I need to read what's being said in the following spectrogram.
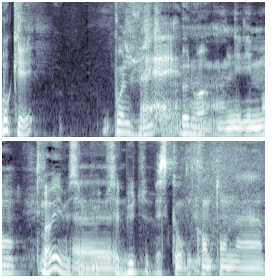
Ok. Point de vue, Benoît. Un, élément. Bah oui, mais c'est le but. Euh, parce que quand on a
